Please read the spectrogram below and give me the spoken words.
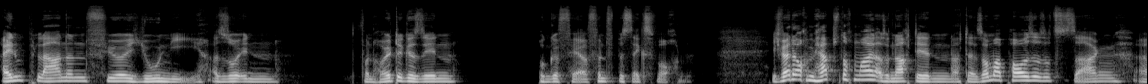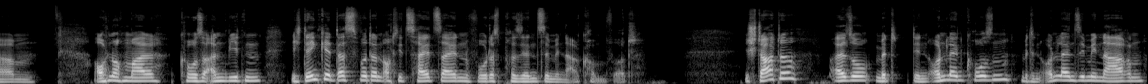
einplanen für Juni. Also so in, von heute gesehen, ungefähr fünf bis sechs Wochen. Ich werde auch im Herbst nochmal, also nach, den, nach der Sommerpause sozusagen, ähm, auch nochmal Kurse anbieten. Ich denke, das wird dann auch die Zeit sein, wo das Präsenzseminar kommen wird. Ich starte also mit den Online-Kursen, mit den Online-Seminaren.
